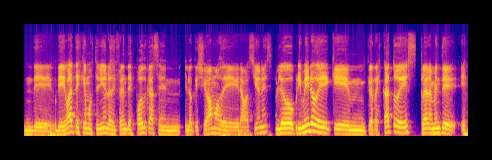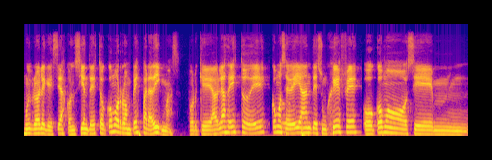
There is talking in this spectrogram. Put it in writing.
de, debates que hemos tenido en los diferentes podcasts en, lo que llevamos de grabaciones. Lo primero eh, que, que, rescato es, claramente es muy probable que seas consciente de esto, cómo rompes paradigmas. Porque hablas de esto de cómo se veía antes un jefe o cómo se, mm,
